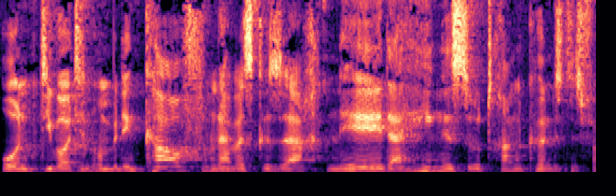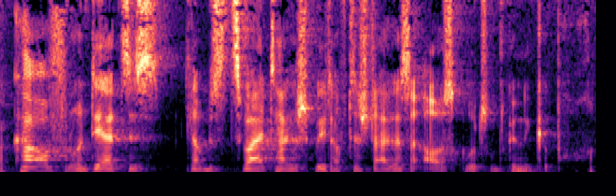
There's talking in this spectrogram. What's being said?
Und die wollte ihn unbedingt kaufen. Und da habe ich gesagt, nee, da hing es so dran, könnte es nicht verkaufen. Und der hat sich ich glaube, ist zwei Tage später auf der Steigasse ausgerutscht und Genick gebrochen.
